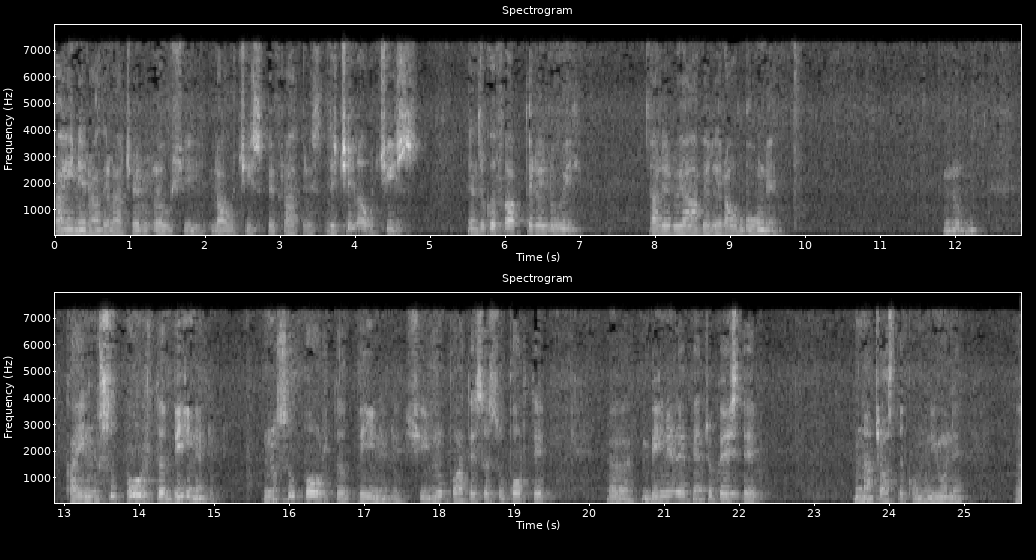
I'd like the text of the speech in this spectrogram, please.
Cain era de la cel rău și l-a ucis pe fratele. De ce l-a ucis? Pentru că faptele lui, ale lui Abel, erau bune. Nu, Cain nu suportă binele nu suportă binele și nu poate să suporte uh, binele pentru că este în această comuniune uh,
